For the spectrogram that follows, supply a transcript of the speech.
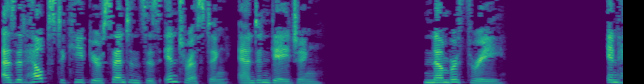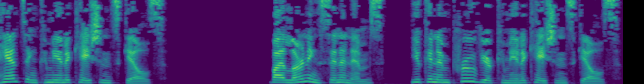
as it helps to keep your sentences interesting and engaging. Number 3. Enhancing communication skills. By learning synonyms, you can improve your communication skills.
